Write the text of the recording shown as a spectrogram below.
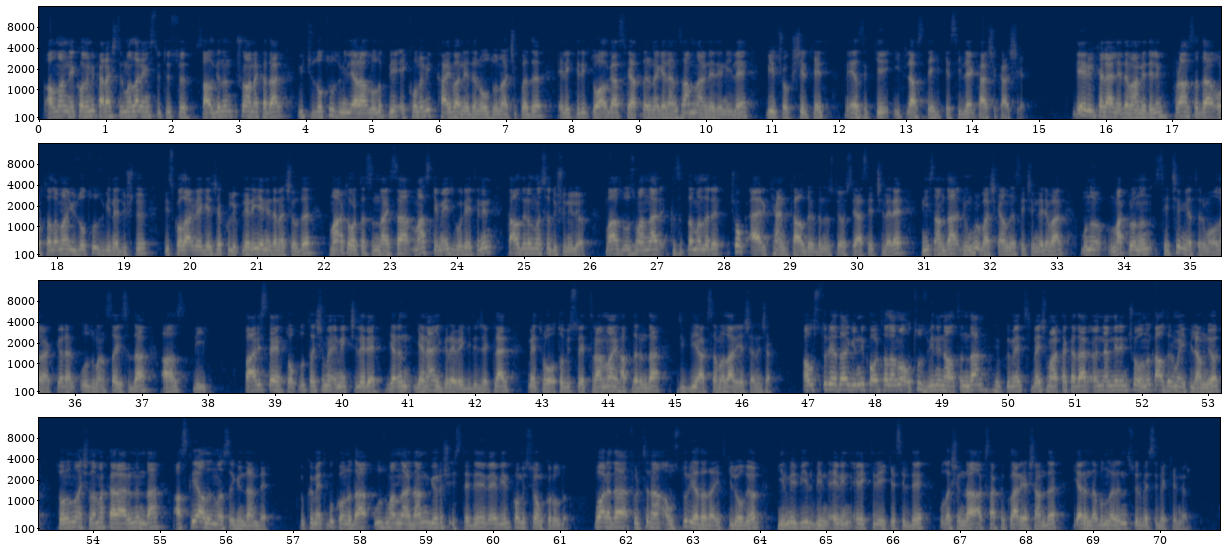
Alman Ekonomik Araştırmalar Enstitüsü salgının şu ana kadar 330 milyar avroluk bir ekonomik kayba neden olduğunu açıkladı. Elektrik doğalgaz fiyatlarına gelen zamlar nedeniyle birçok şirket ne yazık ki iflas tehlikesiyle karşı karşıya. Diğer ülkelerle devam edelim. Fransa'da ortalama 130 bine düştü. Diskolar ve gece kulüpleri yeniden açıldı. Mart ortasındaysa maske mecburiyetinin kaldırılması düşünülüyor. Bazı uzmanlar kısıtlamaları çok erken kaldırdınız diyor siyasetçilere. Nisan'da Cumhurbaşkanlığı seçimleri var. Bunu Macron'un seçim yatırımı olarak gören uzman sayısı da az değil. Paris'te toplu taşıma emekçileri yarın genel greve gidecekler. Metro, otobüs ve tramvay hatlarında ciddi aksamalar yaşanacak. Avusturya'da günlük ortalama 30 binin altında hükümet 5 Mart'a kadar önlemlerin çoğunu kaldırmayı planlıyor. Zorunlu aşılama kararının da askıya alınması gündemde. Hükümet bu konuda uzmanlardan görüş istedi ve bir komisyon kuruldu. Bu arada fırtına Avusturya'da da etkili oluyor. 21 bin evin elektriği kesildi. Ulaşımda aksaklıklar yaşandı. Yarın da bunların sürmesi bekleniyor.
